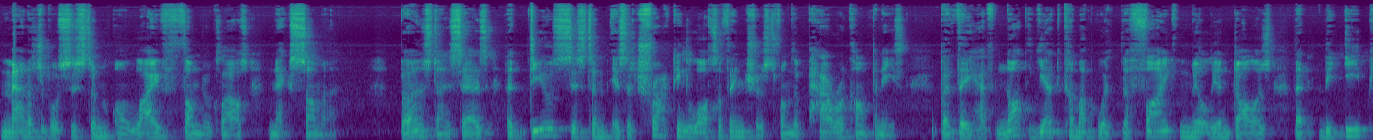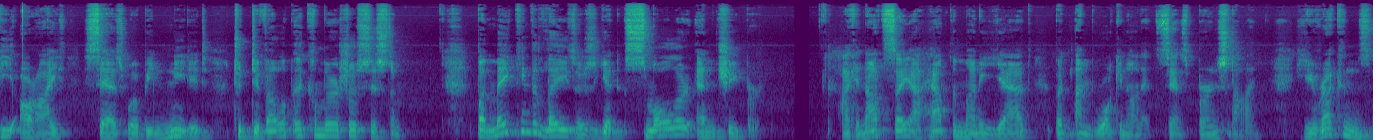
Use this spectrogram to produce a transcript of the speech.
manageable system on live thunderclouds next summer. Bernstein says that Diels' system is attracting lots of interest from the power companies, but they have not yet come up with the $5 million that the EPRI says will be needed to develop a commercial system. By making the lasers yet smaller and cheaper. I cannot say I have the money yet, but I'm working on it, says Bernstein. He reckons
